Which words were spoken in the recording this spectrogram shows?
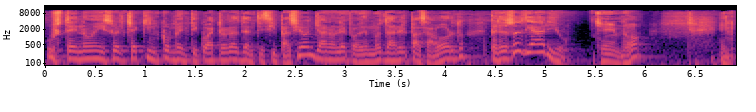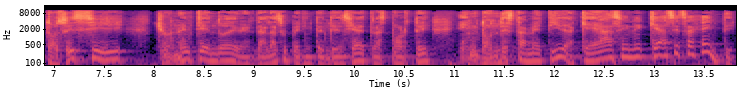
usted no hizo el check-in con 24 horas de anticipación, ya no le podemos dar el pasabordo, pero eso es diario, Sí. ¿no? Entonces sí, yo no entiendo de verdad la superintendencia de transporte en dónde está metida, qué hacen, qué hace esa gente,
